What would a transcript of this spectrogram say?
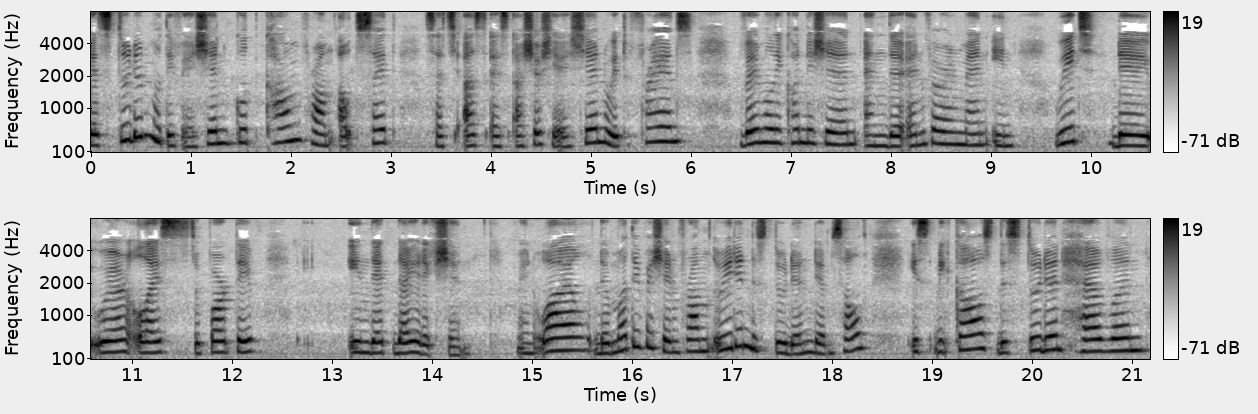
that student motivation could come from outside, such as as association with friends, family condition, and the environment in which they were less supportive in that direction. Meanwhile, the motivation from within the student themselves is because the student haven't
